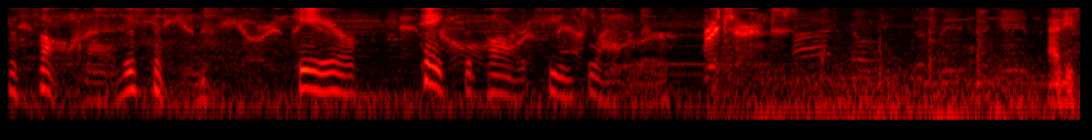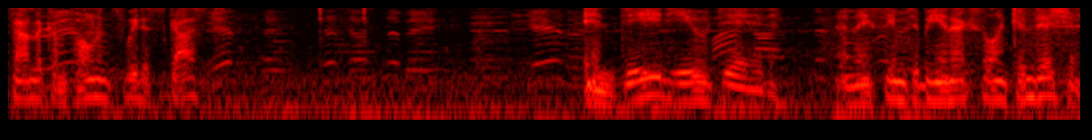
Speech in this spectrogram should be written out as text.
the thought all the same. Here, take the parts, you flatterer. returned. Have you found the components we discussed? Indeed you did. And they seem to be in excellent condition.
